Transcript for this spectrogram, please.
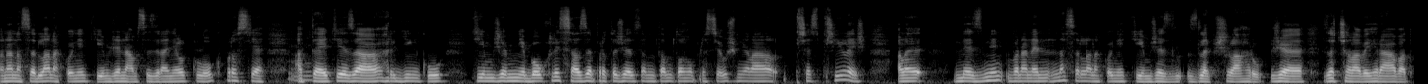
Ona nasedla na koně tím, že nám se zranil kluk prostě mm-hmm. a mhm. teď je za hrdinku tím, že mě bouchly saze, protože jsem tam toho prostě už měla přes příliš. Ale nezměň, ona nenasedla na koně tím, že zlepšila hru, že začala vyhrávat,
